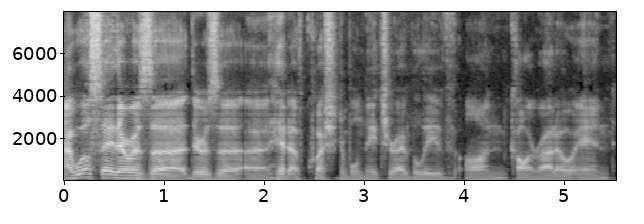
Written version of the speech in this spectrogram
I will say there was a there was a, a hit of questionable nature, I believe, on Colorado, and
